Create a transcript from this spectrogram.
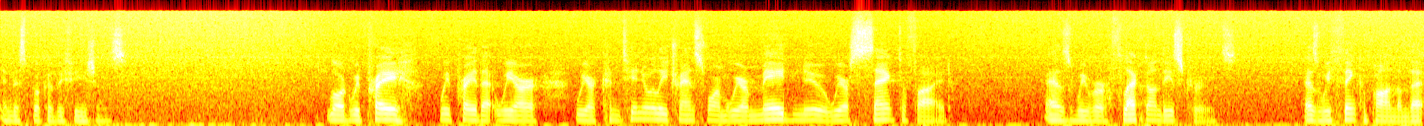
in this book of Ephesians. Lord, we pray, we pray that we are, we are continually transformed, we are made new, we are sanctified as we reflect on these truths, as we think upon them, that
